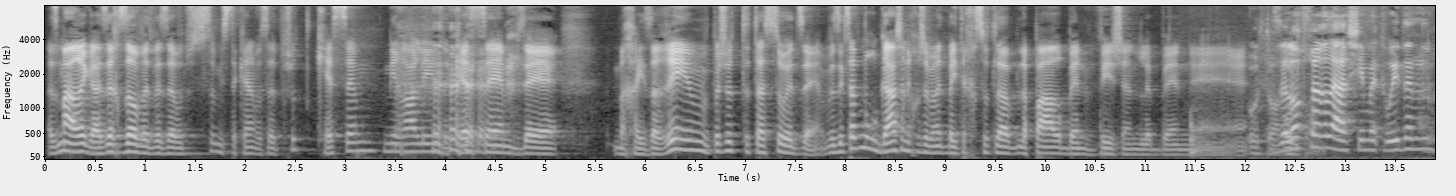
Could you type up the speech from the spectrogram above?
אז מה, רגע, אז איך זה עובד וזה, הוא פשוט מסתכל ועושה, פשוט קסם נראה לי, זה קסם, זה מחייזרים, ופשוט תעשו את זה. וזה קצת מורגש, אני חושב, באמת, בהתייחסות לפער בין ויז'ן לבין... אה, אולטרון. זה לא פייר להאשים את ווידון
